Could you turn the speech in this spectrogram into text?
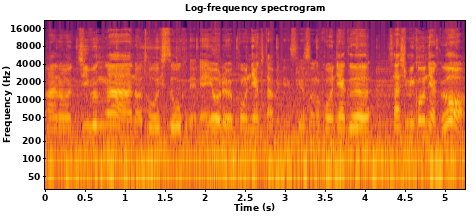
あの自分があの糖質オフでね夜こんにゃく食べてるんですけどそのこんにゃく刺身こんにゃくを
